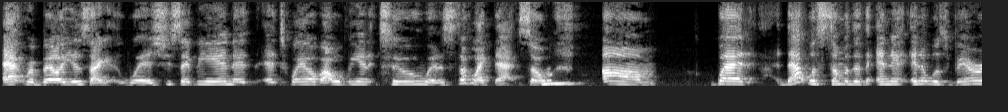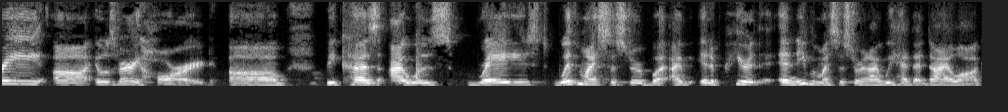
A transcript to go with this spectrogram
act rebellious. I when she said be in at, at 12, I will be in at two and stuff like that. So mm-hmm. um but that was some of the and it, and it was very uh it was very hard um because i was raised with my sister but i it appeared and even my sister and i we had that dialogue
